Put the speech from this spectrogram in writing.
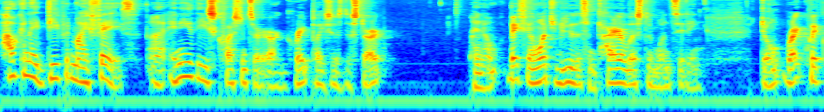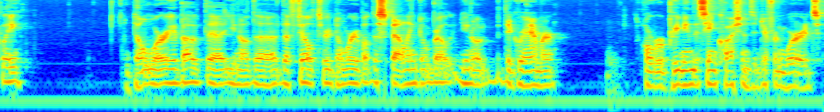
How can I deepen my faith? Uh, any of these questions are, are great places to start. And I, basically, I want you to do this entire list in one sitting. Don't write quickly. Don't worry about the you know the the filter. Don't worry about the spelling. Don't worry you know the grammar. Or repeating the same questions in different words.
